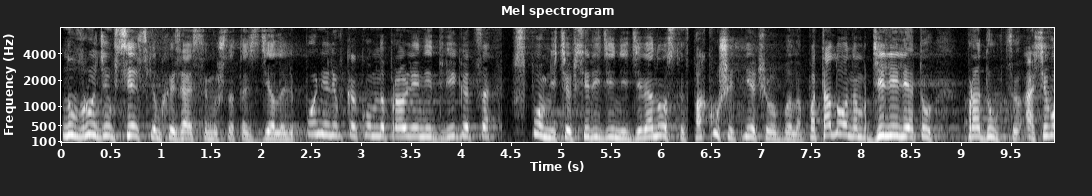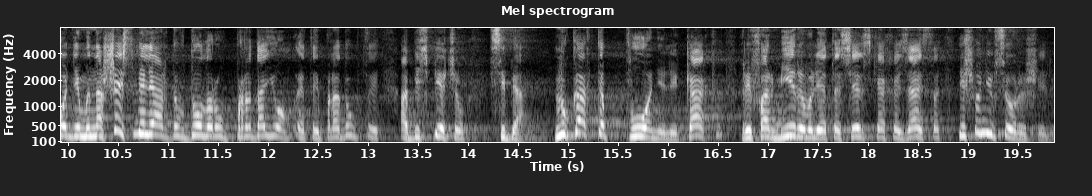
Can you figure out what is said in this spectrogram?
ну, вроде в сельском хозяйстве мы что-то сделали, поняли, в каком направлении двигаться. Вспомните, в середине 90-х покушать нечего было. По талонам делили эту продукцию. А сегодня мы на 6 миллиардов долларов продаем этой продукции, обеспечив себя. Ну, как-то поняли, как реформировали это сельское хозяйство. Еще не все решили,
